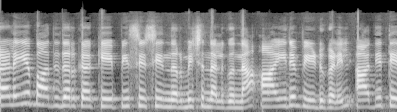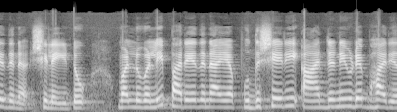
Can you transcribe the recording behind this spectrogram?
പ്രളയബാധിതർക്ക് കെ പി സി സി നിർമ്മിച്ചു നൽകുന്ന ആയിരം വീടുകളിൽ ആദ്യത്തേതിന് ശിലയിട്ടു. വള്ളുവള്ളി പരേതനായ പുതുശ്ശേരി ആന്റണിയുടെ ഭാര്യ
